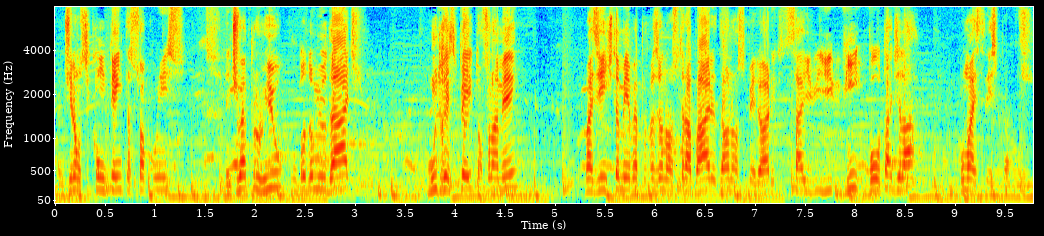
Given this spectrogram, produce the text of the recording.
A gente não se contenta só com isso. A gente vai para o Rio com toda humildade, muito respeito ao Flamengo, mas a gente também vai para fazer o nosso trabalho, dar o nosso melhor e, sair, e vir, voltar de lá com mais três pontos.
